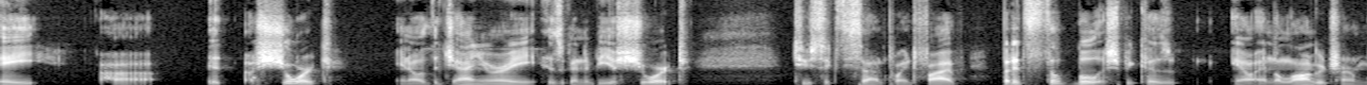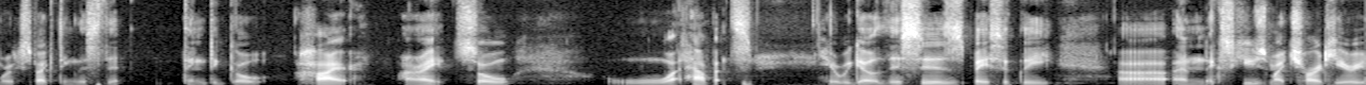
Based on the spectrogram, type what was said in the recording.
a uh, a short, you know, the January is going to be a short 267.5, but it's still bullish because, you know, in the longer term, we're expecting this th thing to go higher. All right, so what happens? Here we go. This is basically, uh, and excuse my chart here,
